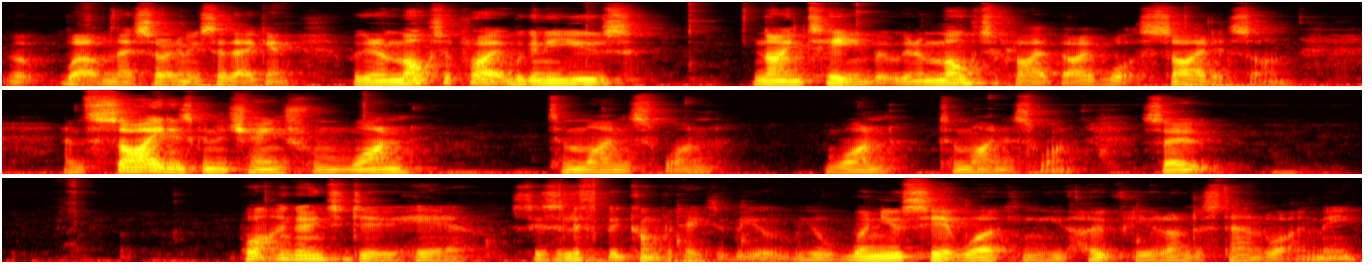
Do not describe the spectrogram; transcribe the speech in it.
well, no, sorry, let me say that again. We're going to multiply we're going to use 19, but we're going to multiply it by what side it's on. And side is going to change from 1 to minus 1, 1 to minus 1. So what I'm going to do here, so it's a little bit complicated, but you'll, you'll, when you see it working, you hopefully you'll understand what I mean.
